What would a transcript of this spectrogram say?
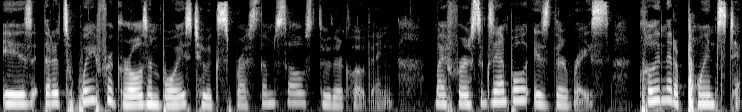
is that it's a way for girls and boys to express themselves through their clothing. My first example is their race. Clothing that points to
